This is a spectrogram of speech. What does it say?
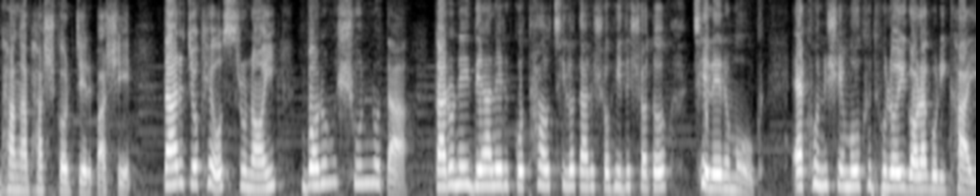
ভাঙা ভাস্কর্যের পাশে। তার চোখে অশ্রু নয়, বরং শূন্যতা, কারণ এই দেয়ালের কোথাও ছিল তার শহীদ শত ছেলের মুখ। এখন সে মুখ ধুলোই গড়াগড়ি খায়,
